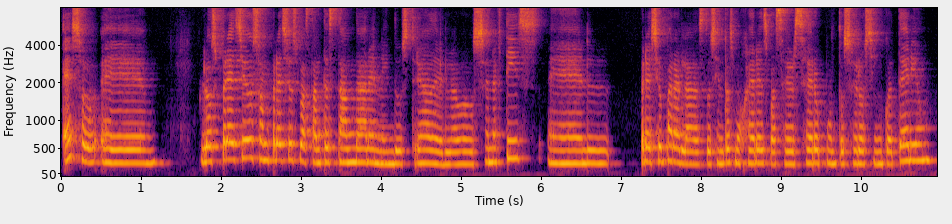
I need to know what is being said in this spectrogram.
eso. Eh, los precios son precios bastante estándar en la industria de los NFTs. El precio para las 200 mujeres va a ser 0.05 Ethereum.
